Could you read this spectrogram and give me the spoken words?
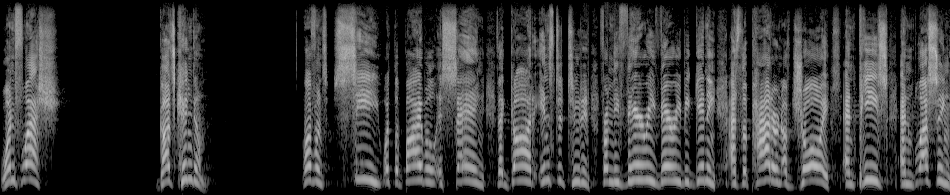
one flesh. God's kingdom. Loved ones, see what the Bible is saying that God instituted from the very, very beginning as the pattern of joy and peace and blessing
